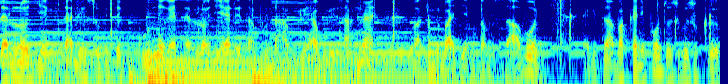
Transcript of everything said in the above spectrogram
teknologi yang kita ada so kita gunakan teknologi yang ada tak perlu nak upgrade upgrade sangat. Sebab kita bajet bukan besar pun. Dan kita nak pakai ni pun untuk suka-suka.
